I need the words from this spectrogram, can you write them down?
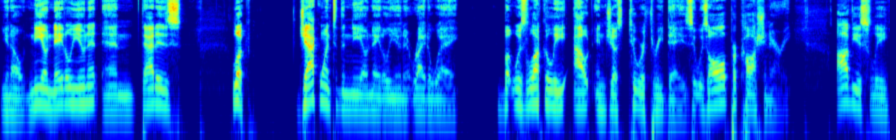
you know, neonatal unit. And that is, look, Jack went to the neonatal unit right away, but was luckily out in just two or three days. It was all precautionary. Obviously,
